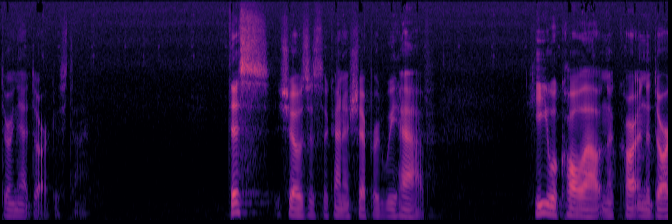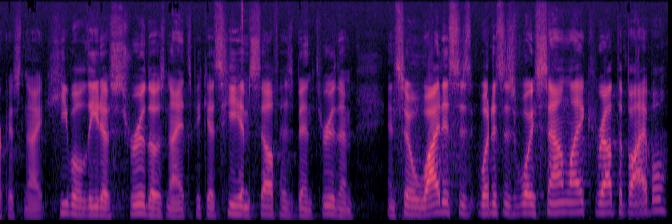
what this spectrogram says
during that darkest time. This shows us the kind of shepherd we have he will call out in the, car, in the darkest night. He will lead us through those nights because He Himself has been through them. And so, why does his, what does His voice sound like throughout the Bible?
